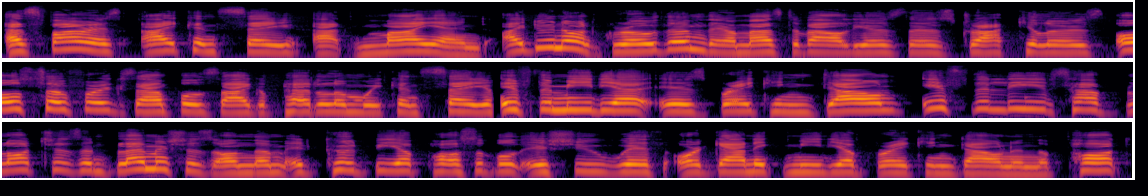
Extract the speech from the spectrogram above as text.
as far as I can say at my end. I do not grow them. There are Masdevallias, there's Draculas. Also, for example, Zygopetalum, we can say if the media is breaking down, if the leaves have blotches and blemishes on them, it could be a possible issue with organic media breaking down in the pot.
